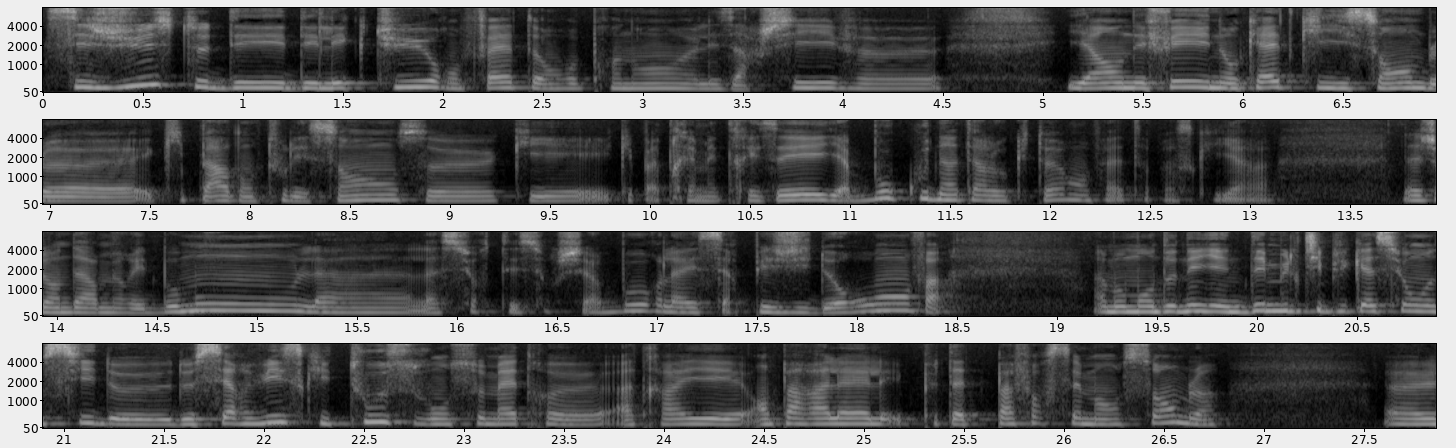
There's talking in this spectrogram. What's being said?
C'est juste des, lectures, en fait, en reprenant euh, les archives. Il y a en effet une enquête qui semble, qui part dans tous les sens, qui n'est est pas très maîtrisée. Il y a beaucoup d'interlocuteurs, en fait, parce qu'il y a la gendarmerie de Beaumont, la, la Sûreté sur Cherbourg, la SRPJ de Rouen. Enfin, à un moment donné, il y a une démultiplication aussi de, services qui tous vont se mettre euh, à travailler en parallèle et peut-être pas forcément ensemble. Euh,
